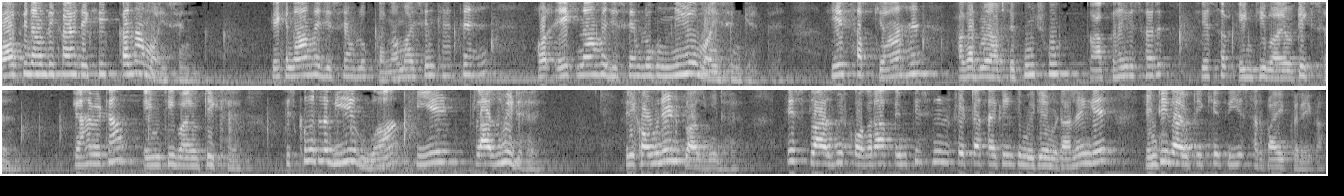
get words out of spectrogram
और भी नाम लिखा है, देखिए, कनामाइसिन। एक नाम है जिसे हम लोग कनामाइसिन कहते हैं, और एक नाम है जिसे हम लोग नियोमाइसिन कहते हैं। ये सब क्या है? अगर मैं आपसे पूछूँ तो आप कहेंगे, सर, ये सब एंटीबायोटिक्स है। क्या है बेटा? एंटीबायोटिक है। इसका मतलब ये हुआ कि ये प्लाज्मिड है। रिकॉम्बिनेंट प्लाज्मिड है। इस प्लाज्मिड को अगर आप एम्पीसिलिन टेटासाइक्लिन के मीडिया में डालेंगे, एंटीबायोटिक के तो ये सर्वाइव करेगा।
